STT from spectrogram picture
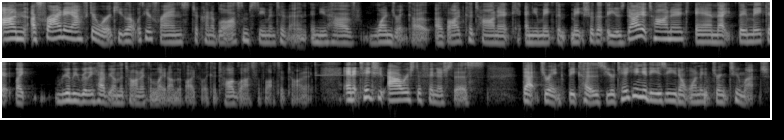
on a Friday after work, you go out with your friends to kind of blow off some steam and to vent, and you have one drink, a, a vodka tonic, and you make them make sure that they use diet tonic and that they make it like really, really heavy on the tonic and light on the vodka, like a tall glass with lots of tonic. And it takes you hours to finish this that drink because you're taking it easy, you don't want to drink too much.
